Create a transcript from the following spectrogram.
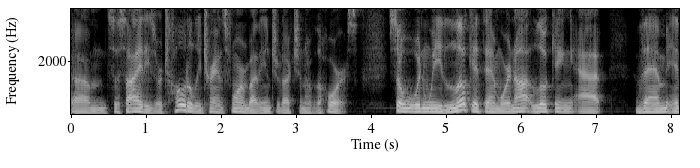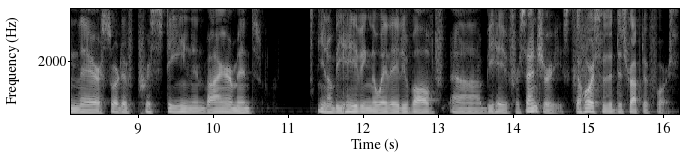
um, societies were totally transformed by the introduction of the horse. So when we look at them, we're not looking at them in their sort of pristine environment you know, behaving the way they'd evolved, uh, behaved for centuries. the horse was a disruptive force.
